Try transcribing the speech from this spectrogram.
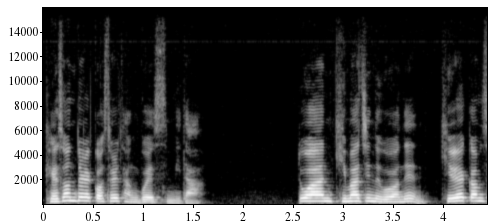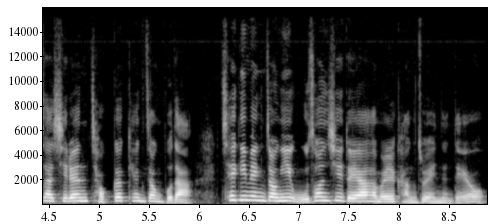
개선될 것을 당부했습니다. 또한 김하진 의원은 기획감사실은 적극 행정보다 책임 행정이 우선시돼야 함을 강조했는데요.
